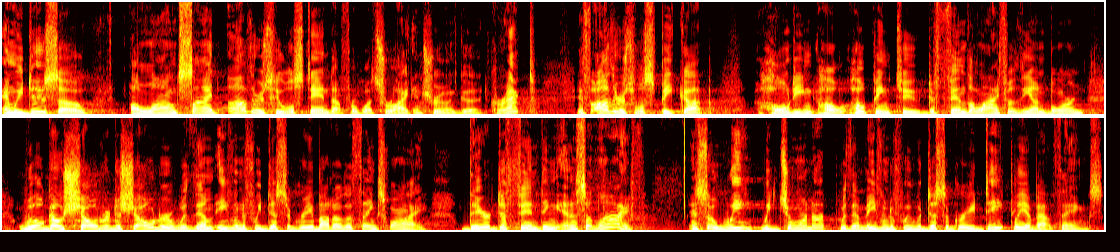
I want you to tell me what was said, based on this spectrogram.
And we do so alongside others who will stand up for what's right and true and good, correct? If others will speak up, holding, ho- hoping to defend the life of the unborn, we'll go shoulder to shoulder with them, even if we disagree about other things. Why? They're defending innocent life. And so we, we join up with them, even if we would disagree deeply about things.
